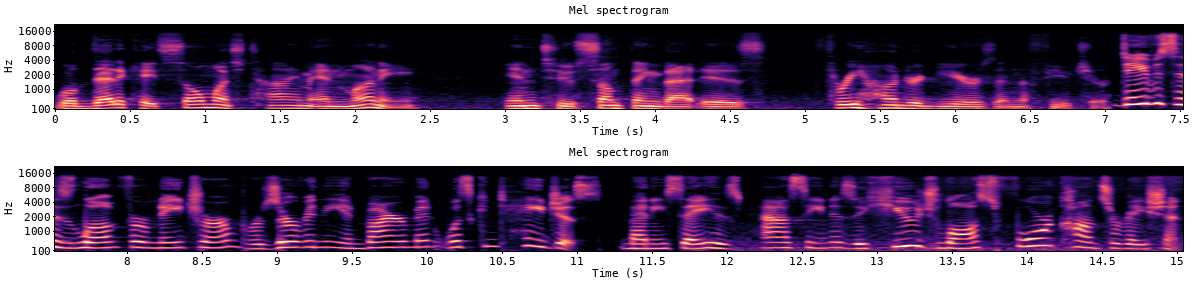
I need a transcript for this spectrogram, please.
will dedicate so much time and money into something that is 300 years in the future. Davis's love for nature and preserving the environment was contagious. Many say his passing is a huge loss for conservation,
